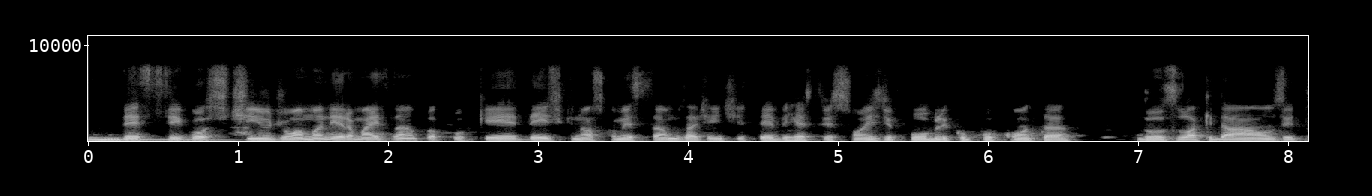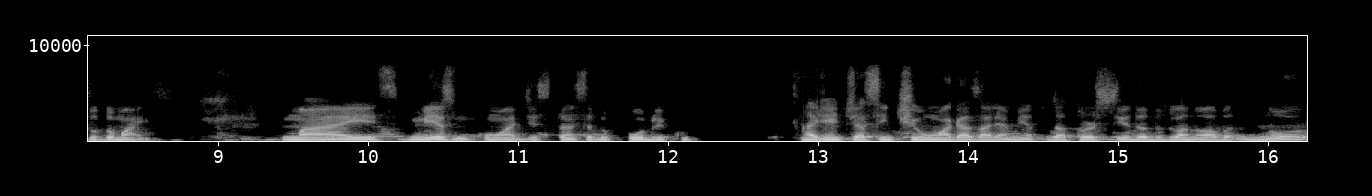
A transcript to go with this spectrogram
desse gostinho de uma maneira mais ampla, porque desde que nós começamos a gente teve restrições de público por conta dos lockdowns e tudo mais. Mas mesmo com a distância do público, a gente já sentiu um agasalhamento da torcida do Vila Nova no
